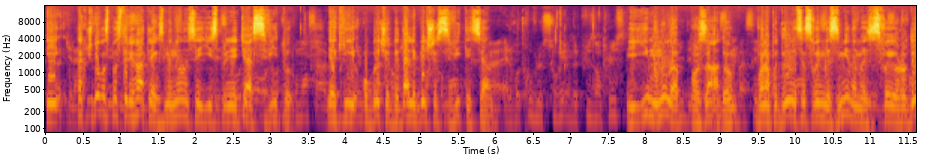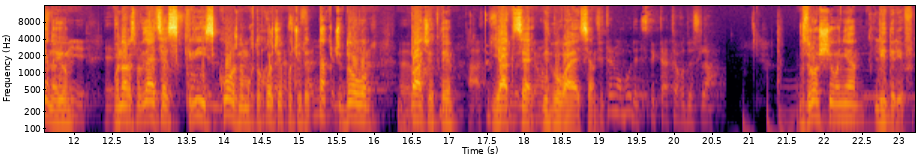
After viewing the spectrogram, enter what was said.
І так чудово спостерігати, як змінилося її сприйняття світу, як її обличчя дедалі більше світиться. Її минуле позаду. Вона поділилася своїми змінами з своєю родиною. Вона розповідається скрізь кожному, хто хоче почути. Так чудово бачити, як це відбувається. Взрощування лідерів.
